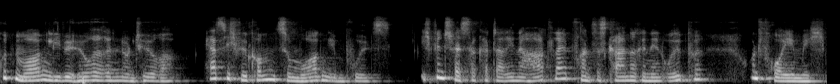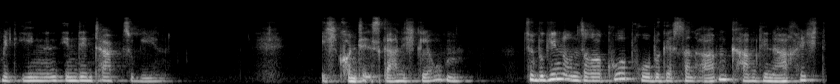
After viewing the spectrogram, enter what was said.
Guten Morgen, liebe Hörerinnen und Hörer. Herzlich willkommen zum Morgenimpuls. Ich bin Schwester Katharina Hartleib, Franziskanerin in Olpe und freue mich, mit Ihnen in den Tag zu gehen. Ich konnte es gar nicht glauben. Zu Beginn unserer Chorprobe gestern Abend kam die Nachricht,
